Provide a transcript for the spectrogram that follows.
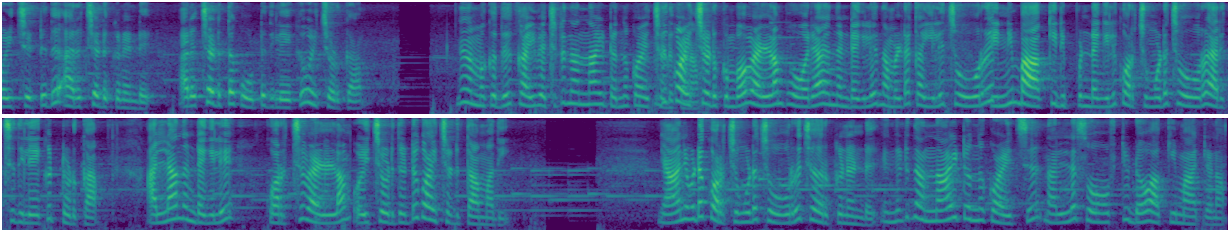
ഒഴിച്ചിട്ട് ഇത് അരച്ചെടുക്കുന്നുണ്ട്. അരച്ചെടുത്ത കൂട്ട് ഇതിലേക്ക് ഒഴിച്ചു കൊടുക്കാം. ഇനി നമുക്കിത് കൈ വെച്ചിട്ട് നന്നായിട്ടൊന്ന് കുഴച്ചെടുക്കും കുഴച്ചെടുക്കുമ്പോൾ വെള്ളം പോരാ എന്നുണ്ടെങ്കിൽ നമ്മുടെ കയ്യിൽ ചോറ് ഇനിയും ബാക്കി ഇരിപ്പുണ്ടെങ്കിൽ കുറച്ചും കൂടെ ചോറ് അരച്ച് ഇതിലേക്ക് ഇട്ടുകൊടുക്കാം അല്ലാന്നുണ്ടെങ്കിൽ കുറച്ച് വെള്ളം ഒഴിച്ചു കൊടുത്തിട്ട് കുഴച്ചെടുത്താൽ മതി. ഞാനിവിടെ കുറച്ചും കൂടെ ചോറ് ചേർക്കുന്നുണ്ട്. എന്നിട്ട് നന്നായിട്ടൊന്ന് കുഴച്ച് നല്ല സോഫ്റ്റ് ഡോ ആക്കി മാറ്റണം.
